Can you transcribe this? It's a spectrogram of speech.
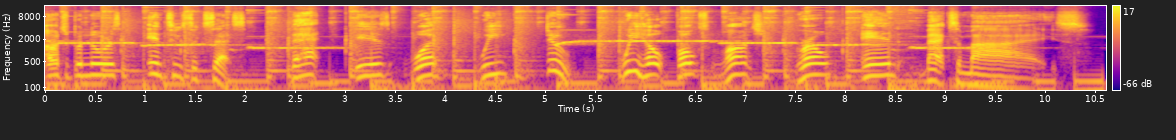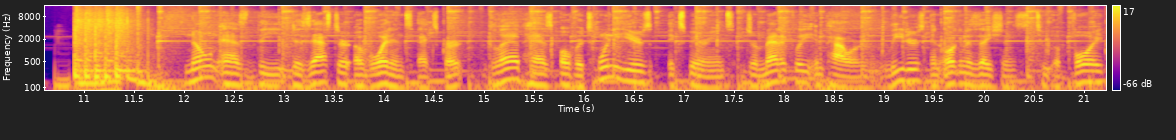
entrepreneurs into success. That is what we do. We help folks launch, grow, and maximize. Known as the disaster avoidance expert, Gleb has over 20 years' experience dramatically empowering leaders and organizations to avoid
